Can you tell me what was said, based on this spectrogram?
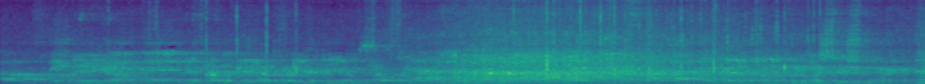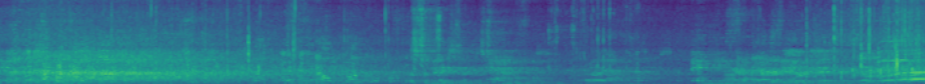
Uh, thank There you you. go. I guess I'm looking at the front of your canoe, so. On the hood of my station wagon. That's amazing. It's beautiful. All right. Thank you so All right, much. great work. Thank you.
